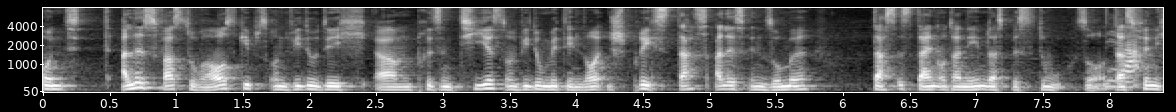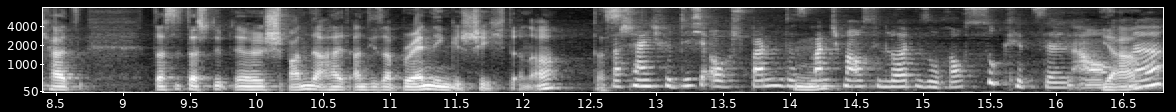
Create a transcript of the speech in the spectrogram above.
und alles, was du rausgibst und wie du dich ähm, präsentierst und wie du mit den Leuten sprichst, das alles in Summe, das ist dein Unternehmen, das bist du. So, ja. das finde ich halt das ist das äh, Spannende halt an dieser Branding-Geschichte. Ne? Das ist wahrscheinlich für dich auch spannend, das mh. manchmal aus den Leuten so rauszukitzeln auch. Ja, ne?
